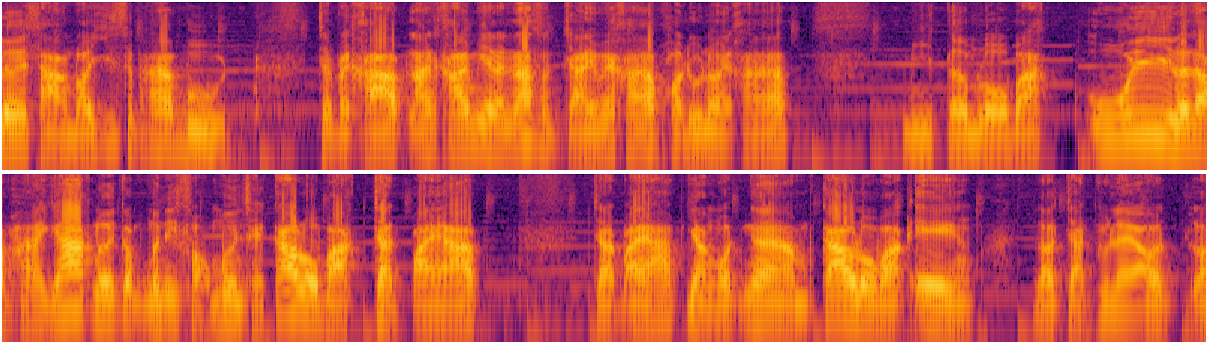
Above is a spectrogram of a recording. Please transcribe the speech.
เลย 325 บูทจะไปครับ ร้านค้ามีอะไรน่าสนใจไหมครับ ขอดูหน่อยครับ มีเติมโลบักอุ้ยระดับหายากเลยกับเงินอีก 20,000 ใช้ 9 โลบักจัดไปครับ จัดไปครับอย่างงดงาม 9 โลบักเอง เราจัดอยู่แล้วเรา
